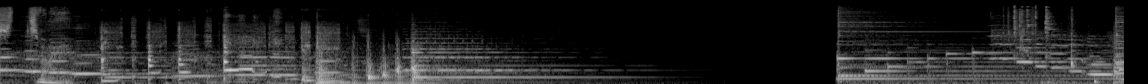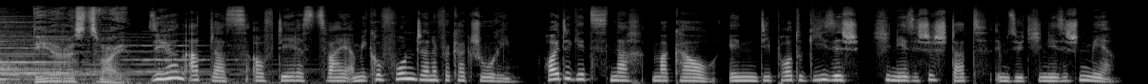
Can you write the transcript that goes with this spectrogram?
DRS2 DRS2 Sie hören Atlas auf DRS2 am Mikrofon Jennifer Kakshuri. Heute geht's nach Macau in die portugiesisch-chinesische Stadt im südchinesischen Meer.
